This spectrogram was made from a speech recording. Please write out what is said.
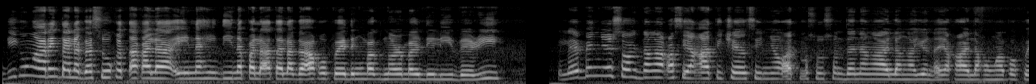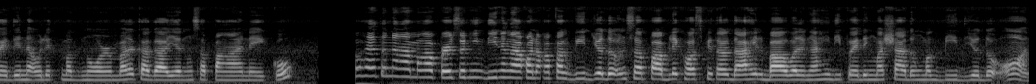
Hindi ko nga rin talaga sukat akalain na hindi na pala talaga ako pwedeng mag-normal delivery. 11 years old na nga kasi ang ate Chelsea nyo at masusundan na nga lang ngayon ay akala ko nga pa pwede na ulit mag-normal kagaya nung sa panganay ko. So, heto na nga mga person, hindi na nga ako nakapag-video doon sa public hospital dahil bawal nga, hindi pwedeng masyadong mag-video doon.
